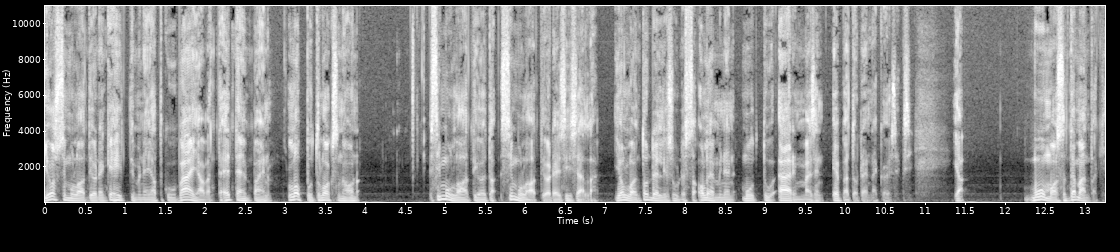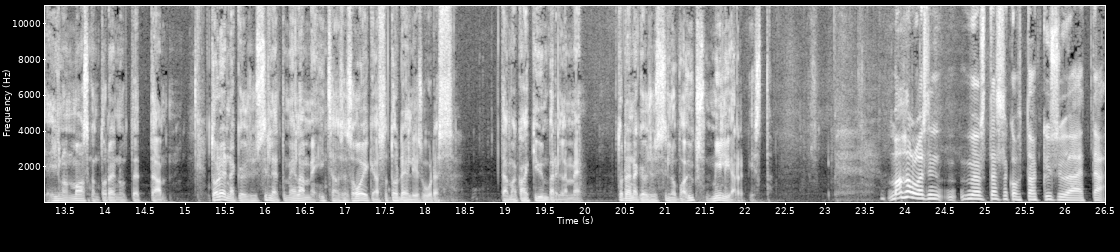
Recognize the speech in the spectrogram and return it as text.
jos simulaatioiden kehittyminen jatkuu vääjäämättä eteenpäin, lopputuloksena on simulaatioita simulaatioiden sisällä, jolloin todellisuudessa oleminen muuttuu äärimmäisen epätodennäköiseksi. Ja muun muassa tämän takia Elon Musk on todennut, että todennäköisyys sille, että me elämme itse asiassa oikeassa todellisuudessa, tämä kaikki ympärillämme, todennäköisyys sille on vain yksi miljardista. Mä haluaisin myös tässä kohtaa kysyä, että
